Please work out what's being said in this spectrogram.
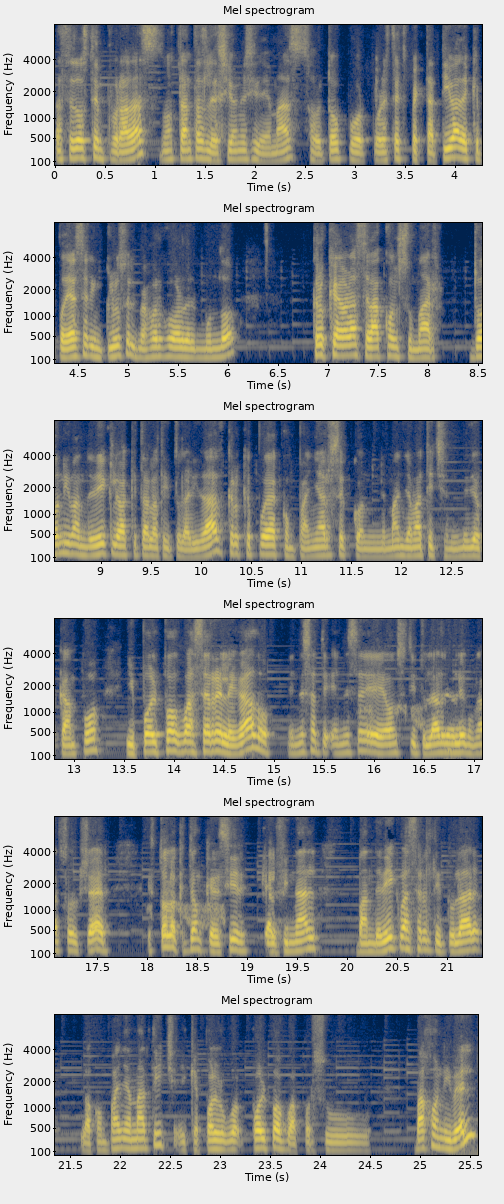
hace dos temporadas, ¿no? Tantas lesiones y demás, sobre todo por, por esta expectativa de que podía ser incluso el mejor jugador del mundo. Creo que ahora se va a consumar. Donny Van de Beek le va a quitar la titularidad, creo que puede acompañarse con Nemanja Matic en el medio campo y Paul Pogba va a ser relegado en, esa, en ese 11 titular de Ole Gunnar Solskjaer. Es todo lo que tengo que decir, que al final Van de Beek va a ser el titular, lo acompaña Matic y que Paul, Paul Pogba por su bajo nivel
